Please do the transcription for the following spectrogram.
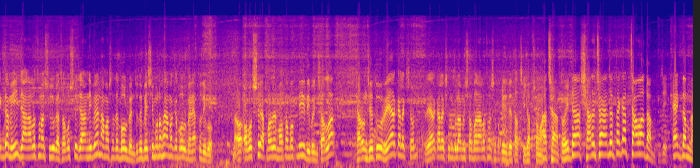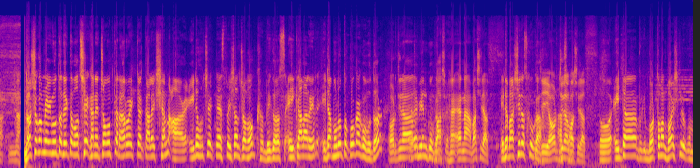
একদমই যান আলোচনার সুযোগ আছে, অবশ্যই যারা নেবেন আমার সাথে বলবেন। যদি বেশি মনে হয় আমাকে বলবেন, এত দিব। অবশ্যই আপনাদের মতামত নিয়ে দিব ইনশাল্লাহ কারণ যেহেতু রেয়ার কালেকশন রেয়ার কালেকশনগুলো আমি সবার আলোচনা সাপেক্ষে দিতে চাচ্ছি সবসময়। আচ্ছা তো এটা সাড়ে ছয় হাজার টাকা চাওয়া দাম? জি। একদম না। না। দর্শক আমরা এই মুহূর্তে দেখতে পাচ্ছি এখানে চমৎকার আরও একটা কালেকশন আর এটা হচ্ছে একটা স্পেশাল চমক বিকজ এই কালারের এটা মূলত কোকা কবুতর। অরিজিনাল কোকা। হ্যাঁ না বাসিরাজ। এটা বাসিরাজ কোকা? জি, original আচ্ছা। বাসিরাজ। তো এইটা বর্তমান বয়স কীরকম?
